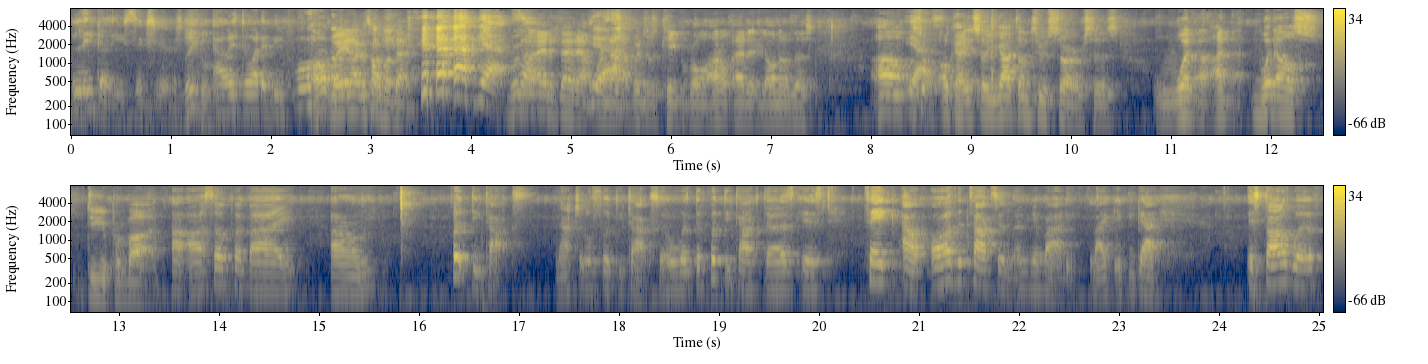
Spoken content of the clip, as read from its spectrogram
Legally, six years. Legally? I was doing it before. Oh, we're not gonna talk about that. yeah. We're so- gonna edit that out. yeah. We're not. We'll just keep it rolling. I don't edit. Y'all know this. Uh, Yes. so, okay. So you got them two services. What uh, I, what else do you provide? I also provide um, foot detox, natural foot detox. So what the foot detox does is take out all the toxin in your body. Like if you got, it start with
